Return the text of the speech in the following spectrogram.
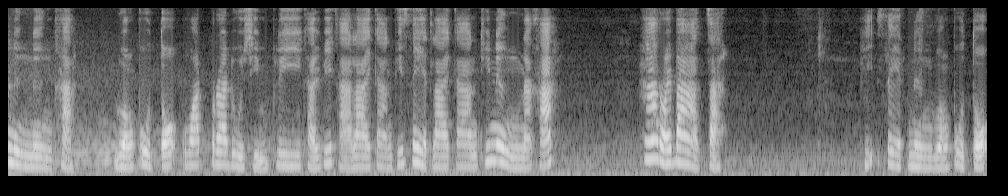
2511 ค่ะ หลวงปู่โต๊ะวัดประดู่ชิมพลีค่ะพี่พี่ขารายการพิเศษรายการที่ 1 นะคะ 500 บาทจ้ะพิเศษ 1 หลวงปู่โต๊ะ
